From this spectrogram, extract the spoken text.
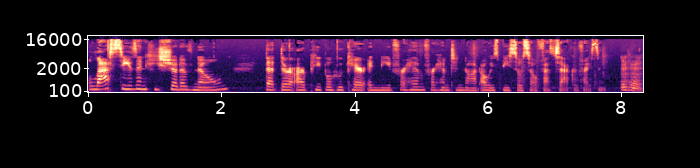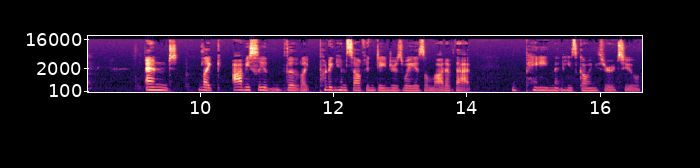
last season, he should have known that there are people who care and need for him for him to not always be so self sacrificing. Mm-hmm. And, like, obviously, the like putting himself in danger's way is a lot of that pain that he's going through to,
